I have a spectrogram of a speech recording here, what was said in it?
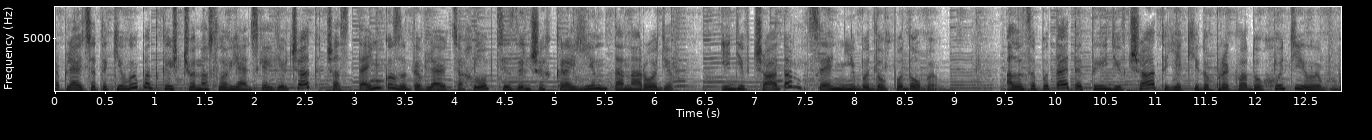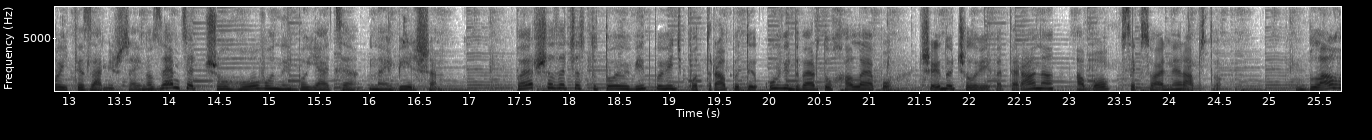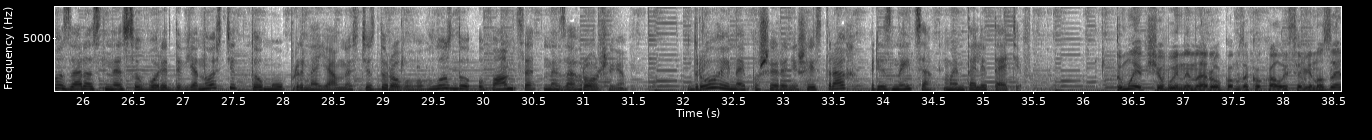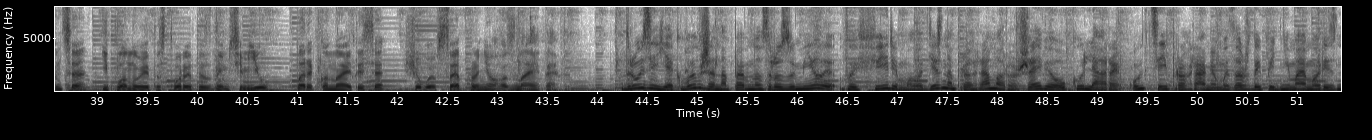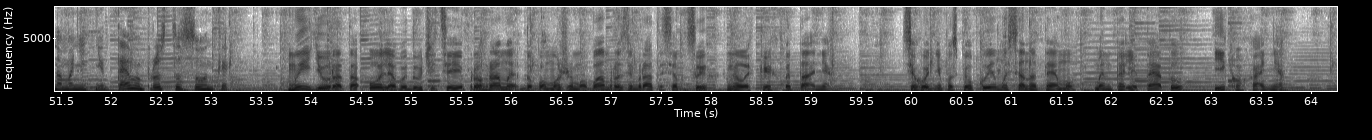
Трапляються такі випадки, що на слов'янських дівчат частенько задивляються хлопці з інших країн та народів, і дівчатам це ніби до вподоби. Але запитайте тих дівчат, які, до прикладу, хотіли б вийти заміж за іноземця, чого вони бояться найбільше. Перша за частотою відповідь потрапити у відверту халепу чи до чоловіка тирана або в сексуальне рабство. Благо зараз не суворі 90-ті, тому при наявності здорового глузду вам це не загрожує. Другий найпоширеніший страх різниця менталітетів. Тому, якщо ви ненароком закохалися в іноземця і плануєте створити з ним сім'ю, переконайтеся, що ви все про нього знаєте. Друзі, як ви вже напевно зрозуміли, в ефірі молодіжна програма Рожеві окуляри. У цій програмі ми завжди піднімаємо різноманітні теми про стосунки. Ми, Юра та Оля, ведучі цієї програми, допоможемо вам розібратися в цих нелегких питаннях. Сьогодні поспілкуємося на тему менталітету і кохання.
